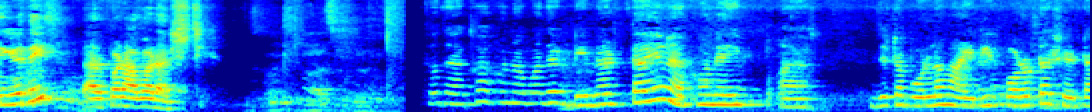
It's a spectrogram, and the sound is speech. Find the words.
দিয়ে দিই, তারপর আবার আসছি। তো দেখো এখন আমাদের ডিনার টাইম এখন এই যেটা বললাম আইডির পরোটা, সেটা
